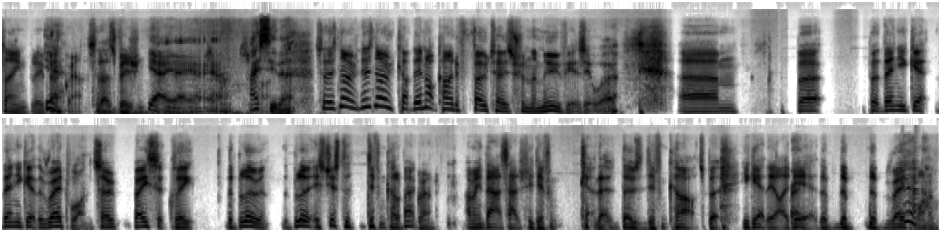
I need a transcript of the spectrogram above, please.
plain blue Yeah. background. So that's vision. yeah, yeah, yeah, yeah. I see that. So there's no, there's no, they're not kind of photos from the movie, as it were. Um, but but then you get then you get the red one. So basically, the blue the blue it's just a different color background. I mean, that's actually different. Those are different cards, but you get the idea. The, the the red Yeah. one of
